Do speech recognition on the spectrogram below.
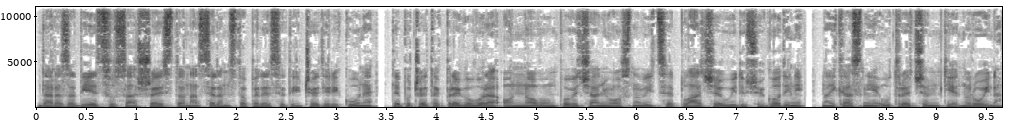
dara za djecu sa 600 na 754 kune, te početak pregovora o novom povećanju osnovice plaće u idućoj godini, najkasnije u trećem tjednu rujna.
